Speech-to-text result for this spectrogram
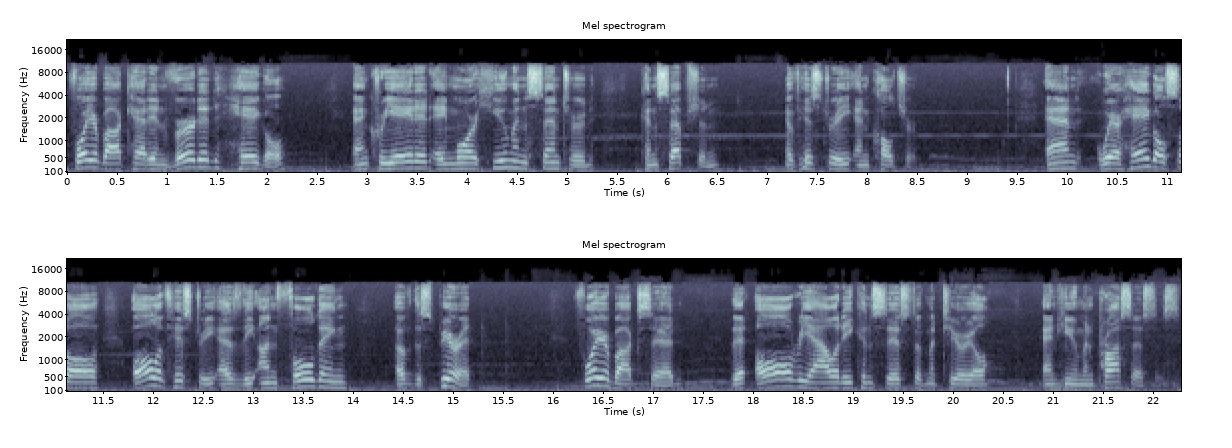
Feuerbach had inverted Hegel and created a more human centered conception of history and culture. And where Hegel saw all of history as the unfolding of the spirit, Feuerbach said that all reality consists of material and human processes.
